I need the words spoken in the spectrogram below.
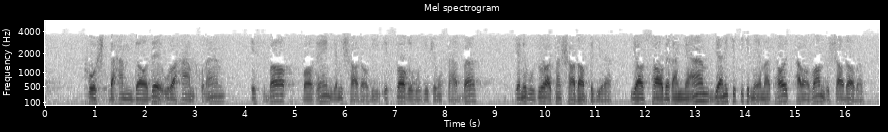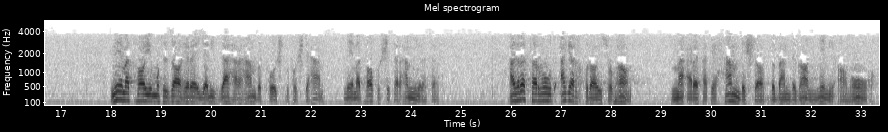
پشت به هم داده او را حمد کنند اسباق با غین یعنی شادابی اسباق وضوع که مستحب است یعنی وضوع را اصلا شاداب بگیرد. یا سابقا نعم یعنی کسی که نعمتهای فراوان به شاداب است. نعمتهای متظاهره یعنی زهر هم به پشت به پشت هم. نعمتها پشت سر هم می‌رسد. حضرت فرمود اگر خدای سبحان معرفت حمدش را به بندگان نمی آموخت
